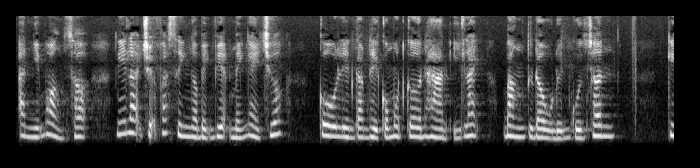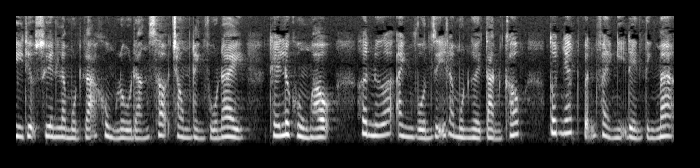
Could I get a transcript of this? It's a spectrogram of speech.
An Nhiễm hoảng sợ, nghĩ lại chuyện phát sinh ở bệnh viện mấy ngày trước, cô liền cảm thấy có một cơn hàn ý lạnh băng từ đầu đến cuối chân. Kỳ Thiệu Xuyên là một gã khổng lồ đáng sợ trong thành phố này, thế lực hùng hậu, hơn nữa anh vốn dĩ là một người tàn khốc, tốt nhất vẫn phải nghĩ đến tính mạng.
